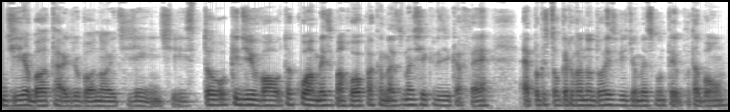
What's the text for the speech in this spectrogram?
dia, boa tarde, boa noite, gente. Estou aqui de volta com a mesma roupa, com a mesma xícara de café. É porque estou gravando dois vídeos ao mesmo tempo, tá bom?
